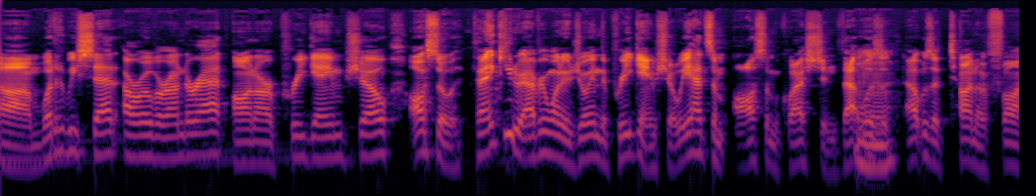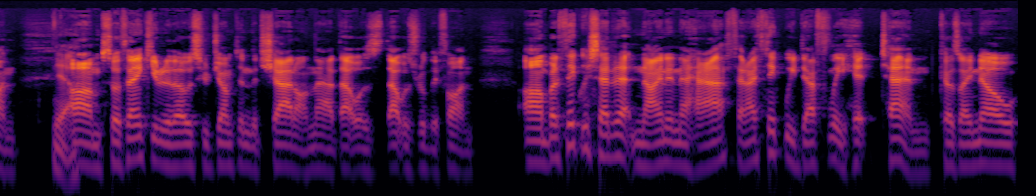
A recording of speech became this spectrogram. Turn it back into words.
Um, what did we set our over under at on our pregame show? Also, thank you to everyone who joined the pregame show. We had some awesome questions. That was that was a ton of fun. Yeah. Um, so thank you to those who jumped in the chat on that. That was that was really fun. Um, but I think we set it at nine and a half, and I think we definitely hit ten because I know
